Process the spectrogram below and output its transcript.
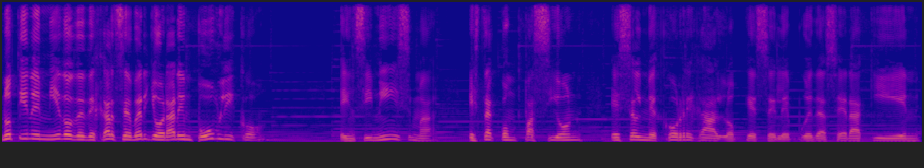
no tiene miedo de dejarse ver llorar en público. En sí misma, esta compasión es el mejor regalo que se le puede hacer a quien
